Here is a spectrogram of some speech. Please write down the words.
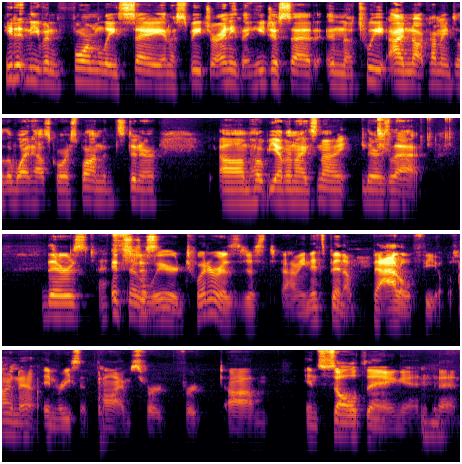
He didn't even formally say in a speech or anything. He just said in a tweet, "I'm not coming to the White House Correspondents' Dinner. Um, hope you have a nice night." There's that. There's That's it's so just weird. Twitter is just. I mean, it's been a battlefield I know. in recent times for for um, insulting and Mhm. and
